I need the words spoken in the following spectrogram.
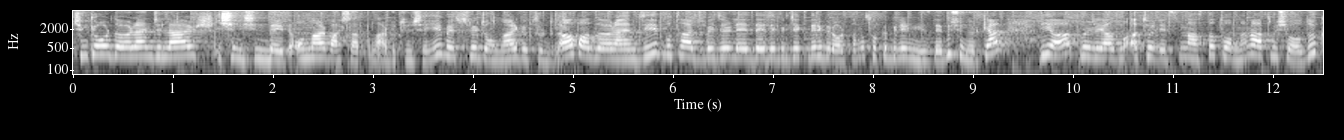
Çünkü orada öğrenciler işin işindeydi. Onlar başlattılar bütün şeyi ve süreci onlar götürdüler. Daha fazla öğrenciyi bu tarz becerileri elde edebilecekleri bir ortama sokabilir miyiz diye düşünürken DİA proje yazma atölyesinin aslında tohumlarını atmış olduk.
